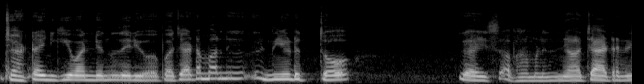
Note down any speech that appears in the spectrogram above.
ചേട്ടാ എനിക്ക് ഈ വണ്ടി ഒന്ന് തരുമോ അപ്പോൾ ചേട്ടൻ പറഞ്ഞ് നീ എടുത്തോ? ഗൈസ് അപ്പോൾ നമ്മൾ ഞാൻ ചേട്ടനെ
